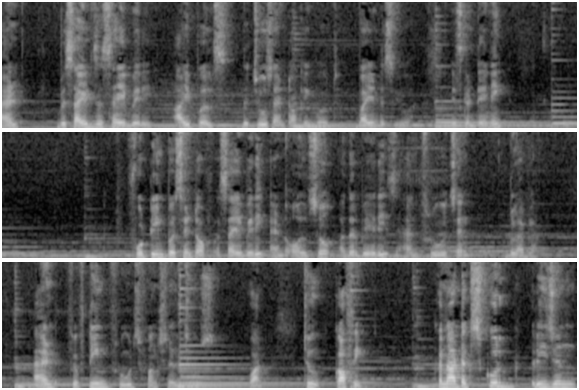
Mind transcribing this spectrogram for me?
And besides acai berry I pulse the juice i am talking about by Indus Viva is containing 14% of acai berry and also other berries and fruits and blah blah. And 15 fruits functional juice. 1 2 coffee. Karnataka's Coorg region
